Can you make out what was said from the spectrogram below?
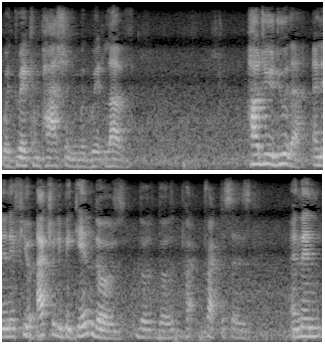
with great compassion, with great love? How do you do that? And then if you actually begin those, those, those practices and then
